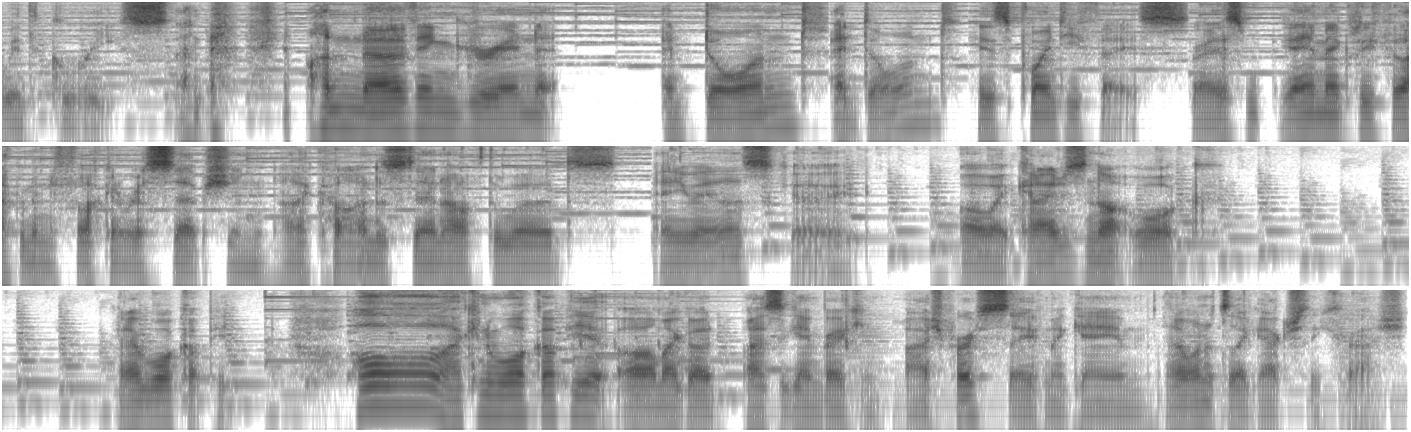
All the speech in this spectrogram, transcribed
with grease. An unnerving grin adorned, adorned his pointy face. Right, this game makes me feel like I'm in fucking reception. I can't understand half the words. Anyway, let's go. Oh wait, can I just not walk? Can I walk up here? Oh, I can walk up here. Oh my god, why is the game breaking? I should probably save my game. I don't want it to like actually crash.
